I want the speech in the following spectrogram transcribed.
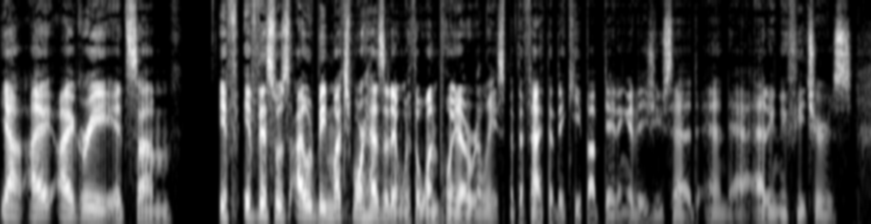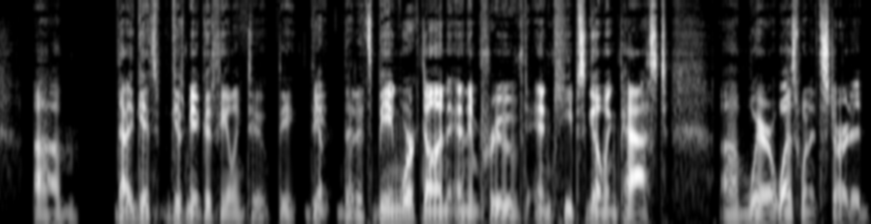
Yeah, I, I agree. It's um if if this was I would be much more hesitant with the 1.0 release, but the fact that they keep updating it as you said and adding new features um that gets gives me a good feeling too. The the Yep. that it's being worked on and improved and keeps going past um, where it was when it started.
